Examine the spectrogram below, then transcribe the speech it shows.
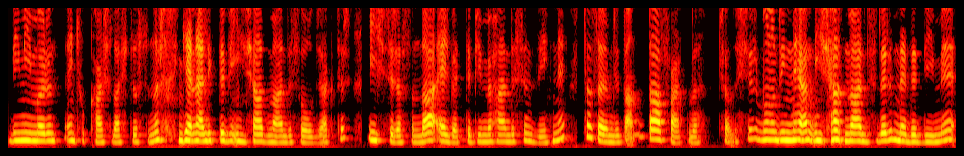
Bir mimarın en çok karşılaştığı sınır genellikle bir inşaat mühendisi olacaktır. İş sırasında elbette bir mühendisin zihni tasarımcıdan daha farklı çalışır. Bunu dinleyen inşaat mühendislerin ne dediğimi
